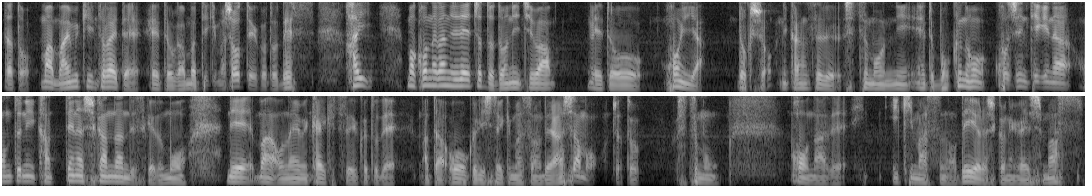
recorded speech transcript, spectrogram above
だと、まあ、前向きに捉えて、えーと、頑張っていきましょうということですはい、まあ、こんな感じでちょっと土日は、えーと、本や読書に関する質問に、えーと、僕の個人的な本当に勝手な主観なんですけどもで、まあ、お悩み解決ということでまたお送りしておきますので明日もちょっと質問コーナーでいきますのでよろしくお願いします。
